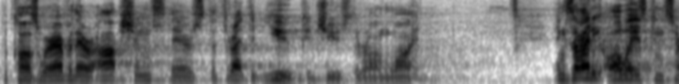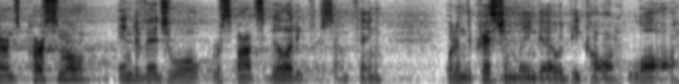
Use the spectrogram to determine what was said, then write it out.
because wherever there are options, there's the threat that you could choose the wrong one. Anxiety always concerns personal, individual responsibility for something, what in the Christian lingo would be called law.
